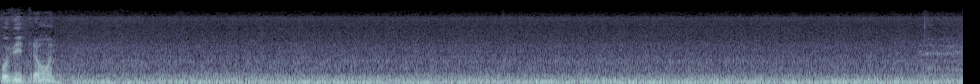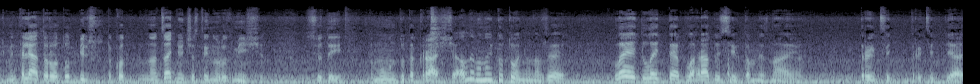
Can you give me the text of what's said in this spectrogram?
Повітря, онь. Вентилятор отут більш тако на задню частину розміщений сюди. Тому воно тут краще. Але воно і тут онь, воно вже ледь-ледь тепло, градусів там не знаю. 30-35.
